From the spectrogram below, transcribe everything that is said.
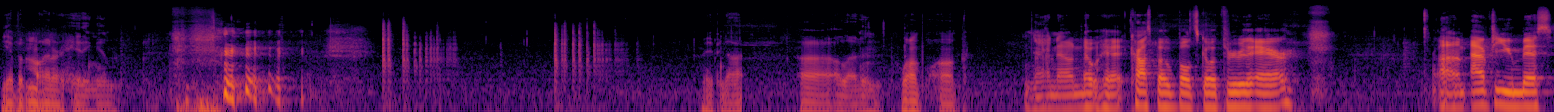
Yeah, but mine are hitting him. Maybe not. Uh, 11. Womp womp. Yeah, no, no hit. Crossbow bolts go through the air. Um, after you miss,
